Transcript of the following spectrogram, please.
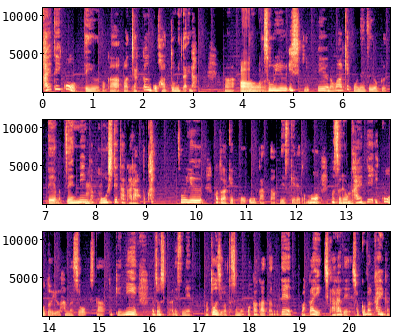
変えていこうっていうのが、まあ、若干ご法度みたいな、まあ、あのそういう意識っていうのは結構根強くって、まあ、前任がこうしてたからとか、そういうことが結構多かったんですけれども、まあ、それを変えていこうという話をした時に、まあ、上司からですね、まあ、当時私も若かったので若い力で職場改革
